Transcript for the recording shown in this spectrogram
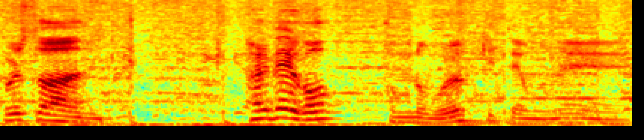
벌써 한 800억 정도 모였기 때문에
